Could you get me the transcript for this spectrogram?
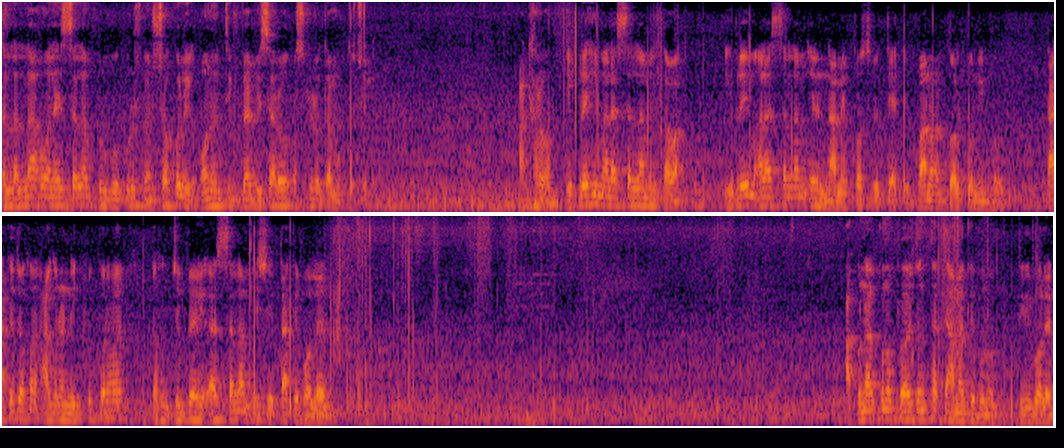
সাল্লাহ আলাইসাল্লাম পূর্বপুরুষগণ সকলেই অনৈতিক, ব্যবিচার ও অশ্লীলতা মুক্ত ছিল। আঠারো, ইব্রাহিম আলাহিসাল্লামের তাওয়াক্কুল। ইব্রাহিম আলাহিসাল্লাম এর নামে প্রচলিত একটি বানোয়াট গল্প নিম্নরূপ। তাকে যখন আগুনে নিক্ষেপ করা হয়, তখন আলাহিসাল্লাম এসে তাকে বলেন, আপনার কোনো প্রয়োজন থাকলে আমাকে বলুন। তিনি বলেন,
